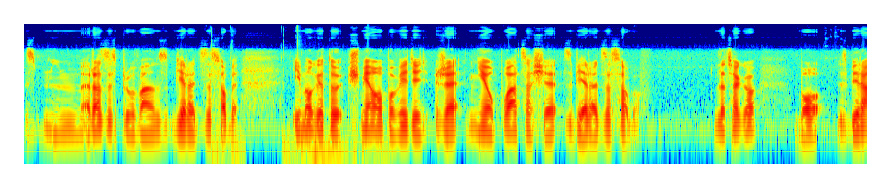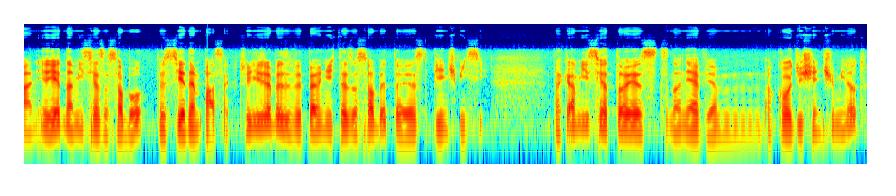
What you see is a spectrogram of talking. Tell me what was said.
z, mm, razy spróbowałem zbierać zasoby. I mogę to śmiało powiedzieć, że nie opłaca się zbierać zasobów. Dlaczego? Bo zbieranie, jedna misja zasobu to jest jeden pasek, czyli żeby wypełnić te zasoby to jest 5 misji. Taka misja to jest, no nie wiem, około 10 minut?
